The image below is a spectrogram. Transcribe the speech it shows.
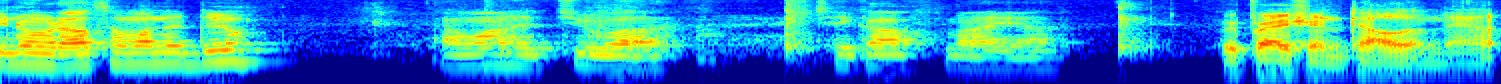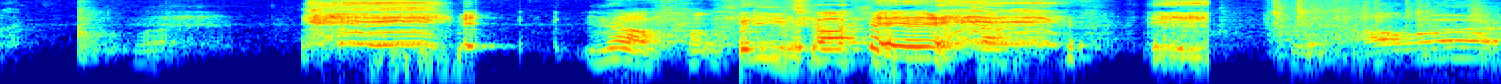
You know what else I wanted to do? I wanted to uh, take off my. Uh... We probably shouldn't tell them that. No, what are you talking about? Power.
